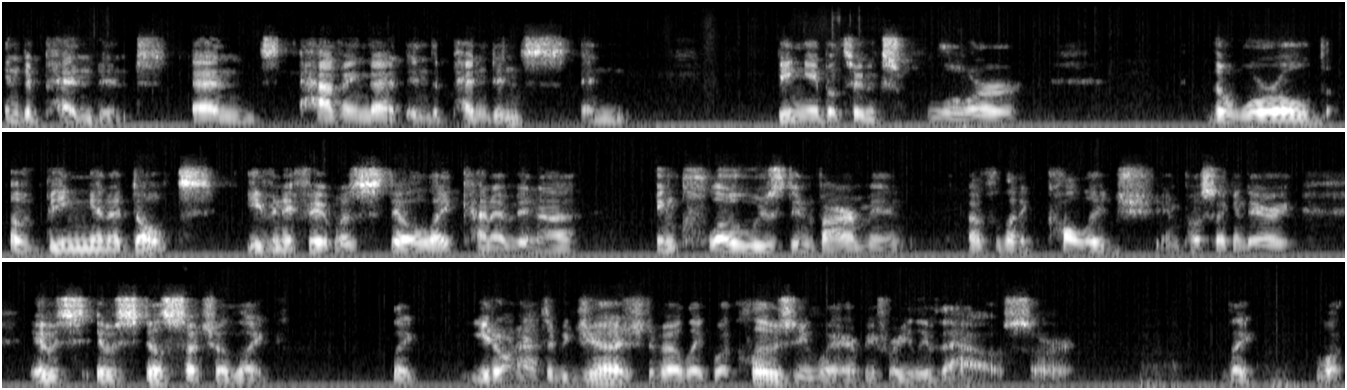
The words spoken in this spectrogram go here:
independent and having that independence and being able to explore the world of being an adult, even if it was still like kind of in a enclosed environment of like college and post secondary, it was it was still such a like like you don't have to be judged about like what clothes you wear before you leave the house or like what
